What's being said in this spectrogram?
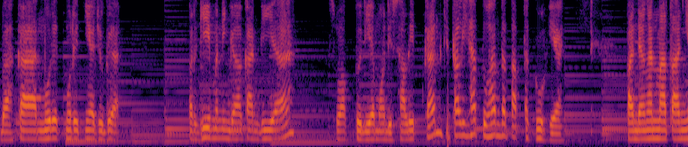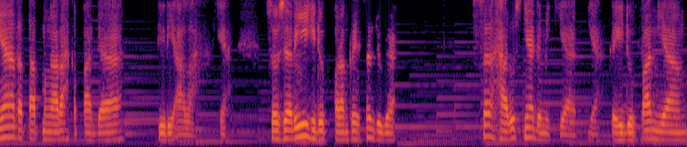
bahkan murid-muridnya juga pergi meninggalkan dia sewaktu dia mau disalibkan, kita lihat Tuhan tetap teguh ya. Pandangan matanya tetap mengarah kepada diri Allah ya. Saudari hidup orang Kristen juga seharusnya demikian ya. Kehidupan yang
